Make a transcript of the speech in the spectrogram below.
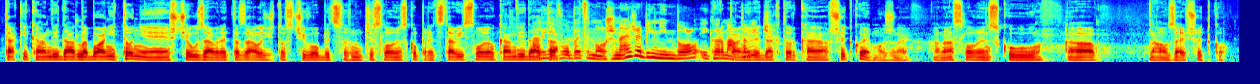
taký kandidát, lebo ani to nie je ešte uzavretá záležitosť, či vôbec hnutie Slovensko predstaví svojho kandidáta. Ale je vôbec možné, že by ním bol Igor Matovič? Pani redaktorka, všetko je možné. A na Slovensku a naozaj všetko.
